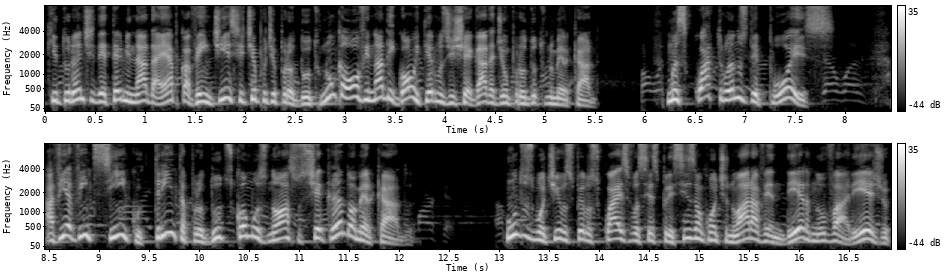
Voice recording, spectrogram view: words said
que, durante determinada época, vendia esse tipo de produto. Nunca houve nada igual em termos de chegada de um produto no mercado. Mas quatro anos depois, havia 25, 30 produtos como os nossos chegando ao mercado. Um dos motivos pelos quais vocês precisam continuar a vender no varejo,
